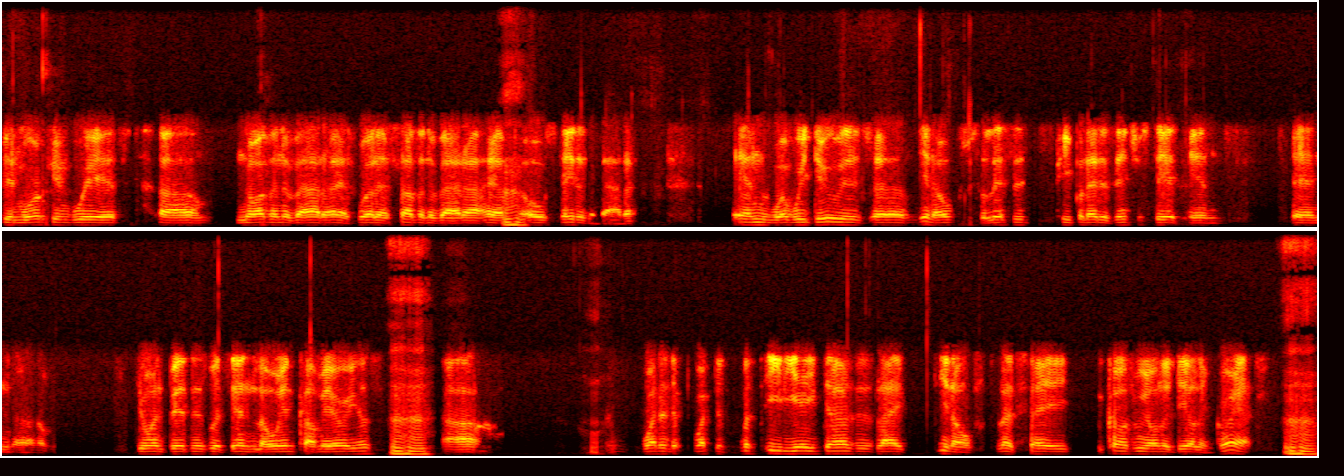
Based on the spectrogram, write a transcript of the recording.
been working with um, Northern Nevada as well as Southern Nevada. I have Uh-huh. the whole state of Nevada. And what we do is, uh, you know, solicit people that is interested in in um, doing business within low income areas. Uh-huh. Uh, what are the what the what the EDA does is like, you know, let's say because we only deal in grants, Uh-huh.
